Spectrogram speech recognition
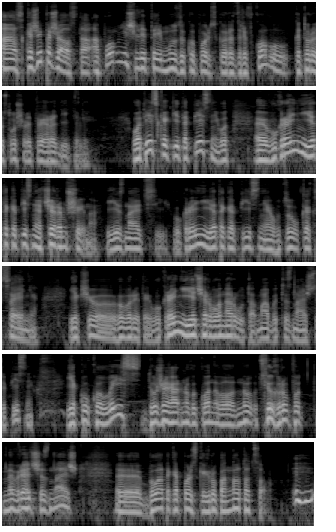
А скажи, пожалуйста, а помнишь ли ты музыку польскую разрывковую, которую слушали твои родители? Вот есть какие-то песни, вот э, в Україні є така пісня Черемшина, її знають всі. В Україні є така пісня Гуцулка Ксеня. Якщо говорити, в Україні є Червона рута, мабуть, ти знаєш цю пісню, яку колись дуже гарно виконувала. Ну, цю групу навряд чи знаєш. Е, Була така польська група Нотоцо. Мгм.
